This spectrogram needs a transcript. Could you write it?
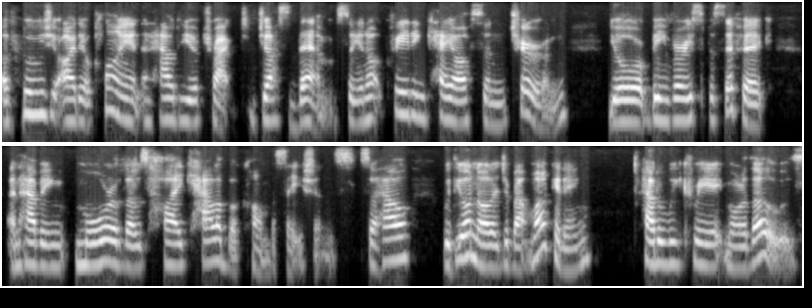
of who's your ideal client and how do you attract just them. So you're not creating chaos and churn, you're being very specific and having more of those high caliber conversations. So, how, with your knowledge about marketing, how do we create more of those?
